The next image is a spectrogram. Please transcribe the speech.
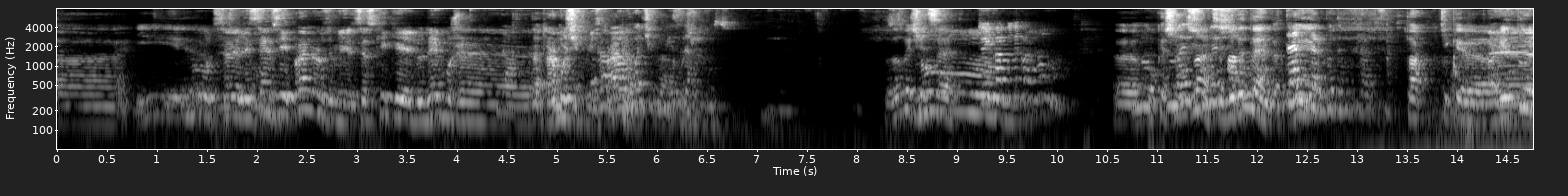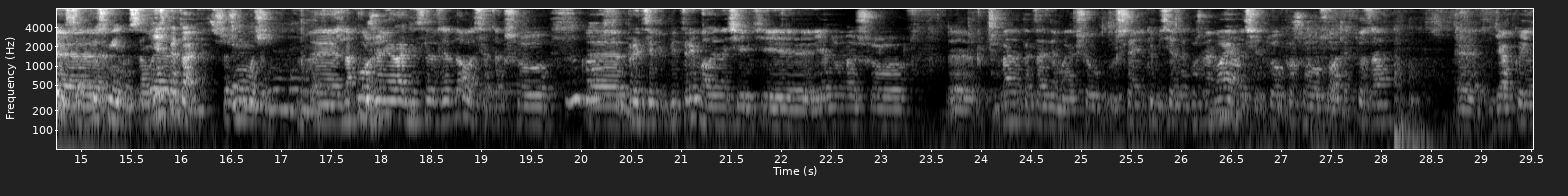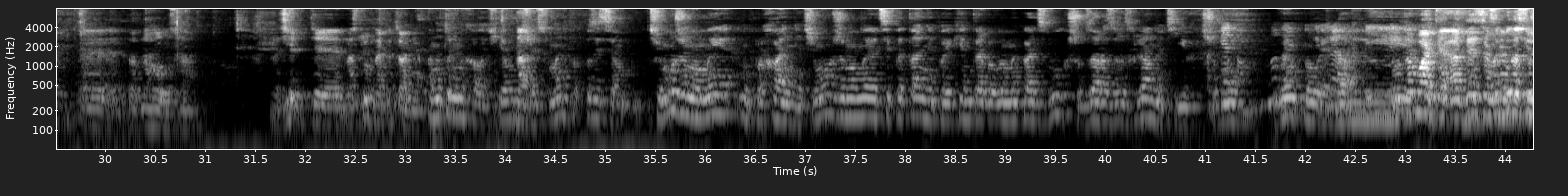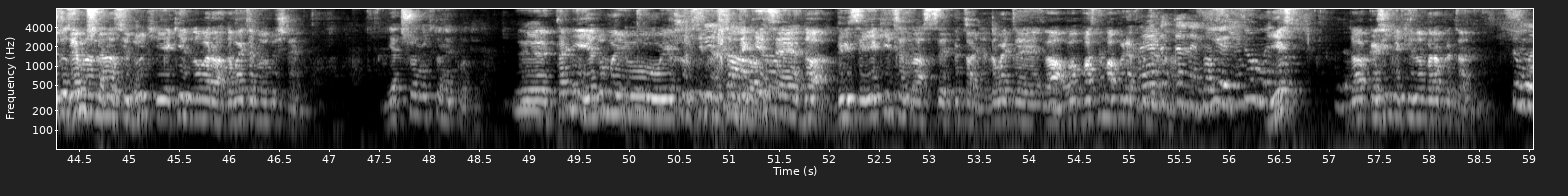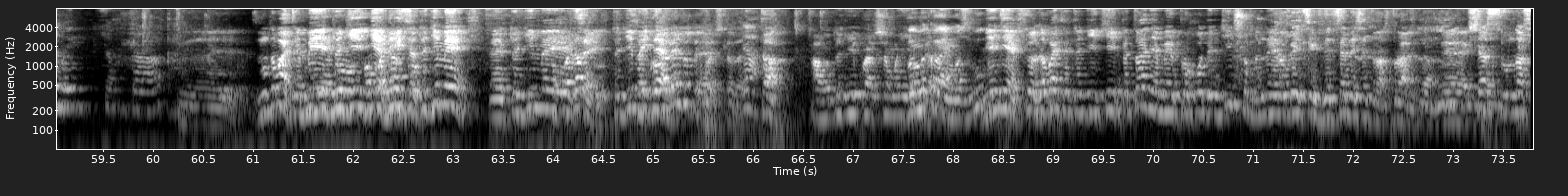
І Ну, це ліцензії, правильно розумію? Це скільки людей може Да. е, робочих місць, правильно? робочих місць, да. Зазвичай це То яка буде програма? е, Ну, поки що не знаю, це буде тендер. Тендер брати. Так, тільки орієнтуємося, Е, плюс-мінус, але Є питання? що ж не може. Е, На погодженій раді це розглядалося, так що Ну, е, в принципі підтримали. Значить, е, я думаю, що е, в мене питань немає. Якщо у членів комісії також немає, значить, то прошу голосувати. Хто за? Е, Дякую е, одноголосно. Значить, е, наступне питання. Анатолій Михайлович, я вибачаюсь, у мене пропозиція. Чи можемо ми, ну прохання, чи можемо ми ці питання, по яким треба вимикати звук, щоб зараз розглянути їх, щоб ми. Ну, так, вимкнули, да, і Ну давайте, а де це Це вони буде нас, дуже де вони зручно нас ідуть і які номера? Давайте ми уточнимо. якщо ніхто не проти. Е, Та ні, я думаю, якщо всі Всі представники, за. це да, дивіться, які це в нас е, питання. Давайте. А, у вас немає порядку денного. Є є? Є? Да, кажіть, які номера питань. Сьомий. Так. Е, Ну давайте, ми Ні, ну, тоді. по Ні, порядку. дивіться, тоді ми е, тоді ми порядку. цей, тоді ми йдемо. Да. Так, А от тоді перше моє. Вимикаємо звук. ні, ні, все, давайте тоді ті питання ми проходимо ті, щоб не робити цих це 10 разів, правильно. Зараз у нас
